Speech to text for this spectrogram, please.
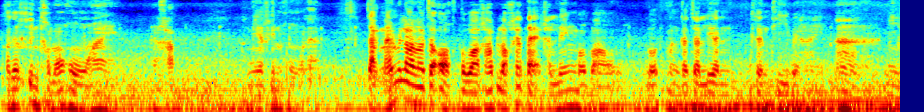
เขาจะขึ้นคำว่าโฮให้นะครับอันนี้ขึ้นโฮแล้ว จากนั้นเวลาเราจะออกตัวครับ เราแค่แตะคันเร่งเบาๆ รถมันก็จะเลื่อนเคลื่อนที่ไปให้ อ่า นี่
